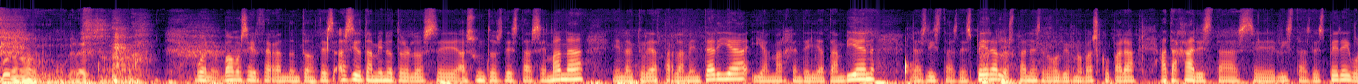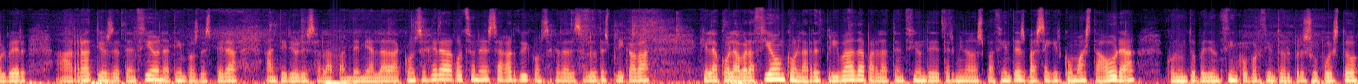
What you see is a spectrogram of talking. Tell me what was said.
bueno, no, como queráis. Bueno, vamos a ir cerrando entonces. Ha sido también otro de los eh, asuntos de esta semana en la actualidad parlamentaria y al margen de ella también, las listas de espera, los planes del Gobierno vasco para atajar estas eh, listas de espera y volver a ratios de atención, a tiempos de espera anteriores a la pandemia. La consejera Gochones y consejera de Salud, explicaba que la colaboración con la red privada para la atención de determinados pacientes va a seguir como hasta ahora, con un tope de un 5% del presupuesto,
